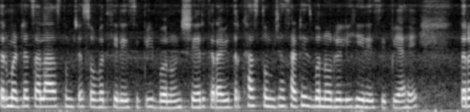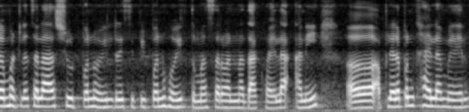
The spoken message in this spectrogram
तर म्हटलं चला आज तुमच्यासोबत ही रेसिपी बनवून शेअर करावी. तर खास तुमच्यासाठीच बनवलेली ही रेसिपी आहे. तर म्हटलं चला आज शूट पण होईल रेसिपी पण होईल तुम्हा सर्वांना दाखवायला. आणि आपल्याला पण खायला मिळेल.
